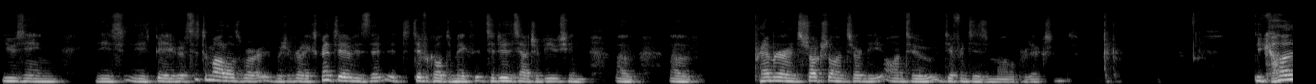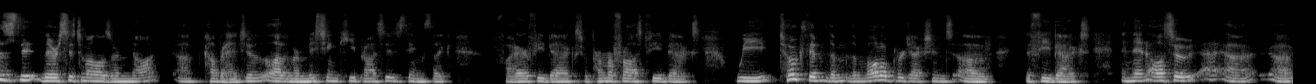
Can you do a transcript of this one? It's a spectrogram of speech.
using these these big system models, where which are very expensive, is that it's difficult to make to do this attribution of of parameter and structural uncertainty onto differences in model predictions. Because the, their system models are not uh, comprehensive, a lot of them are missing key processes, things like fire feedbacks or permafrost feedbacks. We took the, the, the model projections of the feedbacks and then also uh, uh,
